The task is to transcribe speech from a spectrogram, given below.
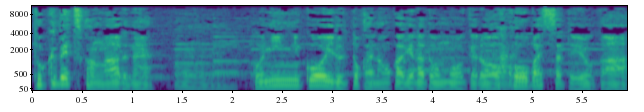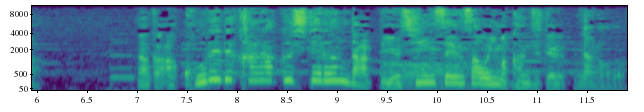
特別感があるね。うん。こう、ニンニクオイルとかのおかげだと思うけど、はい香ばしさというか、なんか、あ、これで辛くしてるんだっていう新鮮さを今感じてる。なるほど。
